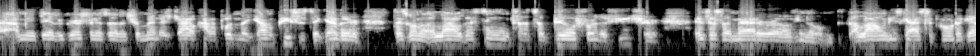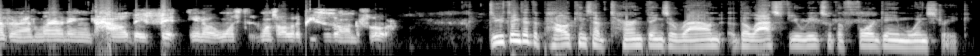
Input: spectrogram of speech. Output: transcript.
Uh, I mean, David Griffin has done a tremendous job kind of putting the young pieces together that's going to allow this team to, to build for the future. It's just a matter of, you know, allowing these guys to grow together and learning how they fit, you know, once, once all of the pieces are on the floor. Do you think that the Pelicans have turned things around the last few weeks with a four game win streak?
